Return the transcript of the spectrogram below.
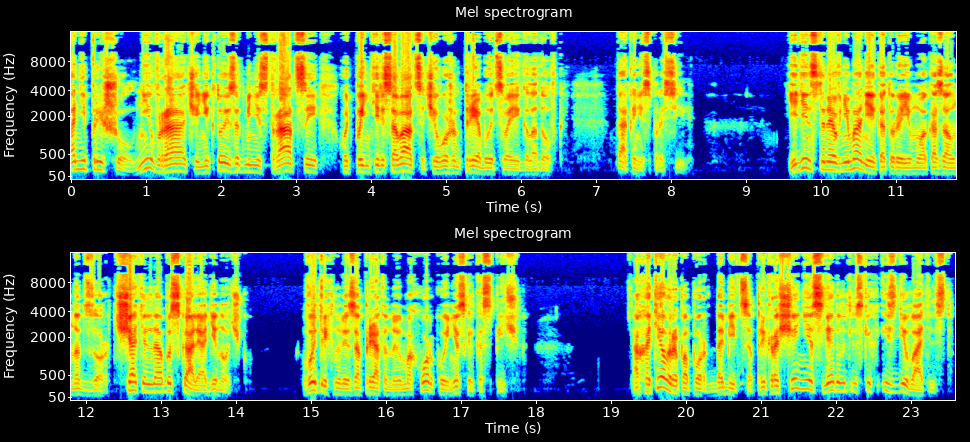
а не пришел ни врач, и никто из администрации, хоть поинтересоваться, чего же он требует своей голодовкой. Так и не спросили. Единственное внимание, которое ему оказал надзор, тщательно обыскали одиночку. Вытряхнули запрятанную махорку и несколько спичек. А хотел Рапопорт добиться прекращения следовательских издевательств,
